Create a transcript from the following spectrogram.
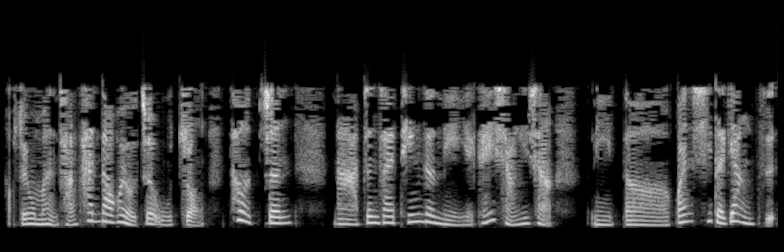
好，所以我们很常看到会有这五种特征。那正在听的你，也可以想一想你的关系的样子，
